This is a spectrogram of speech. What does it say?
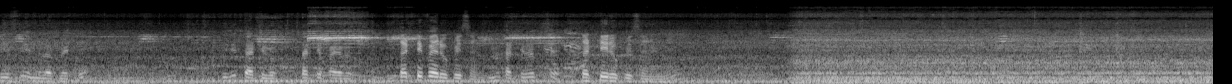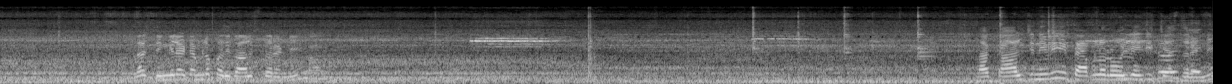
తీసి ఇందులో పెట్టి ఇది థర్టీ థర్టీ ఫైవ్ రూపీస్ అండి. థర్టీ ఫైవ్ రూపీస్ అండి. థర్టీ రూపీస్ థర్టీ రూపీస్ అండి? ఇలా సింగిల్ ఐటెంలో పది కాలుస్తారండి. ఇలా కాల్చినవి పేపర్లో రోల్ చేసి ఇచ్చేస్తారండి.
